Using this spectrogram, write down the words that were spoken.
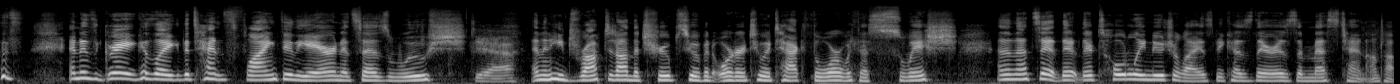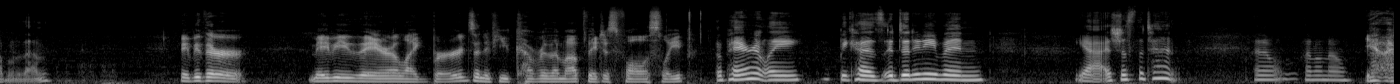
and it's great because, like, the tent's flying through the air and it says whoosh. Yeah. And then he dropped it on the troops who have been ordered to attack Thor with a swish. And then that's it. They're, they're totally neutralized because there is a mess tent on top of them. Maybe they're maybe they're like birds, and if you cover them up, they just fall asleep. Apparently, because it didn't even. Yeah, it's just the tent. I don't. I don't know. Yeah,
